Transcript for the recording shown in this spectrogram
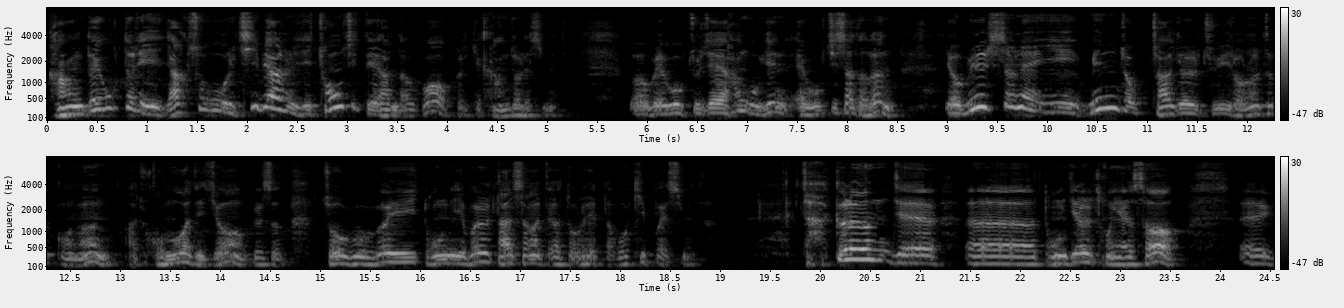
강대국들이 약소국을 지배하는 일이 종식되어야 한다고 그렇게 강조를 했습니다. 그 외국 주재 한국인 애국지사들은 이 윌슨의 이 민족 자결주의론을 듣고는 아주 고무가 되죠. 그래서 조국의 독립을 달성할 때가 도래했다고 기뻐했습니다. 자, 그런 이제 어, 동기를 통해서 에,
